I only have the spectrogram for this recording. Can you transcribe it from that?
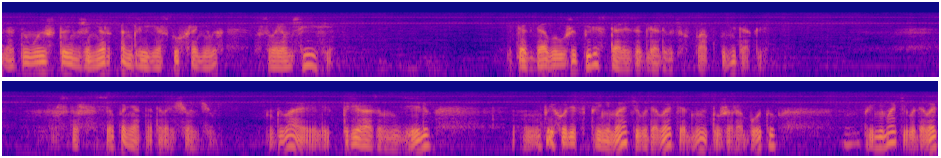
Я думаю, что инженер Андреевску хранил их в своем сейфе. И тогда вы уже перестали заглядывать в папку, не так ли? Ну что ж, все понятно, товарищ Ончу. Два или три раза в неделю приходится принимать и выдавать одну и ту же работу. Принимать и выдавать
